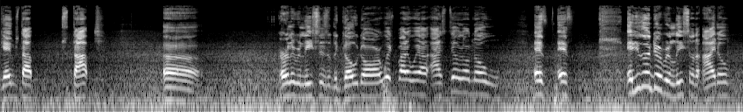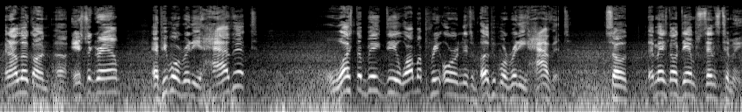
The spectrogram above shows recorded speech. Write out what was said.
GameStop stopped uh, early releases of the Godar. Which, by the way, I, I still don't know if if if you're gonna do a release on an item, and I look on uh, Instagram and people already have it What's the big deal? Why am I pre-ordering this if other people already have it? So it makes no damn sense to me.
